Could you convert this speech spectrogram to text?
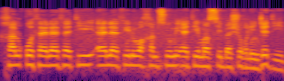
خلق ثلاثة آلاف وخمسمائة منصب شغل جديد.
